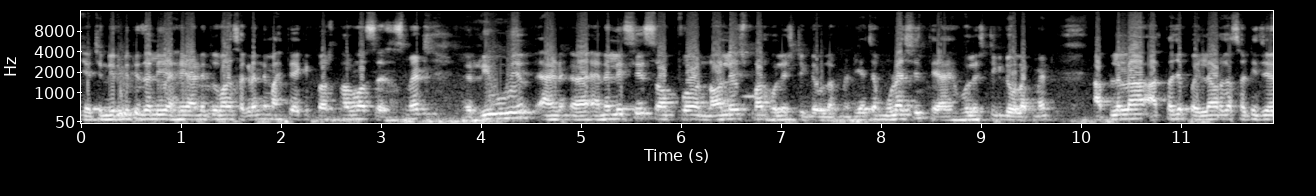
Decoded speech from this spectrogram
याची निर्मिती झाली आहे आणि तुम्हाला सगळ्यांनी माहिती आहे की performance assessment review and analysis of knowledge for holistic development याच्या मुळाशीच ते आहे होलिस्टिक डेव्हलपमेंट आपल्याला आता जे पहिल्या वर्गासाठी जे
